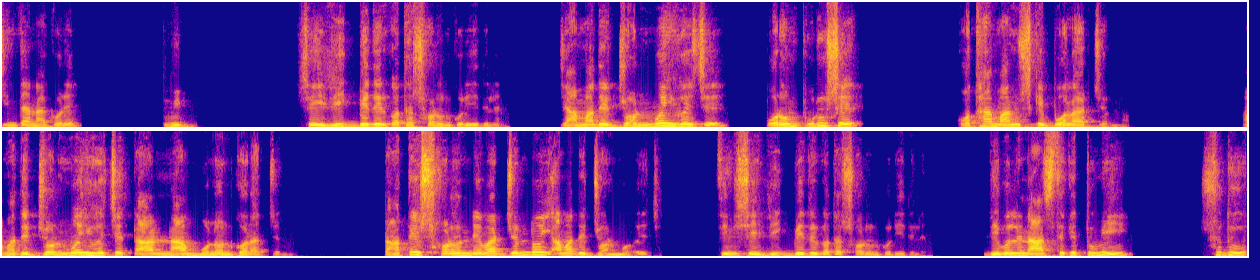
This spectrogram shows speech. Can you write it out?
চিন্তা না করে তুমি সেই ঋগ্বেদের কথা স্মরণ করিয়ে দিলেন। যে আমাদের জন্মই হয়েছে পরম পুরুষের কথা মানুষকে বলার জন্য। আমাদের জন্মই হয়েছে তার নাম মনন করার জন্য। তাতে স্মরণ নেওয়ার জন্যই আমাদের জন্ম হয়েছে। তিনি সেই ঋগ্বেদের কথা স্মরণ করিয়ে দিলেন। দিয়ে বললেন, আজ থেকে তুমি শুধু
